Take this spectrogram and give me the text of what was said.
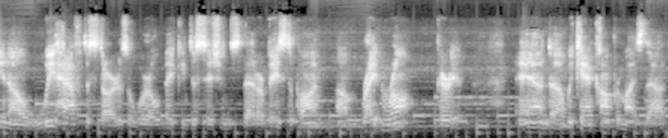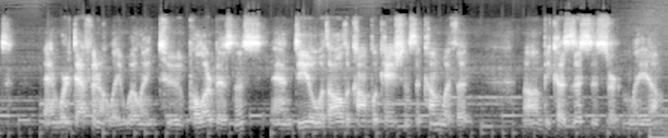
you know, we have to start as a world making decisions that are based upon um, right and wrong, period. And uh, we can't compromise that. And we're definitely willing to pull our business and deal with all the complications that come with it, um, because this is certainly um,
